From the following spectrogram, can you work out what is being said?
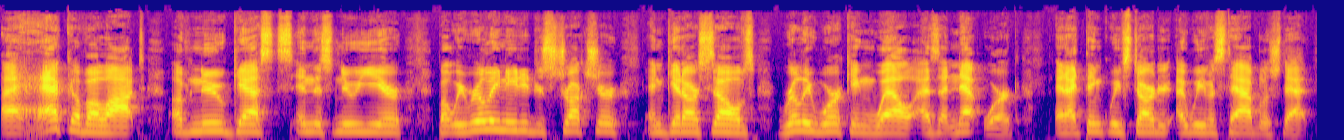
a heck of a lot of new guests in this new year, but we really needed to structure and get ourselves really working well as a network. And I think we've started, uh, we've established that.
